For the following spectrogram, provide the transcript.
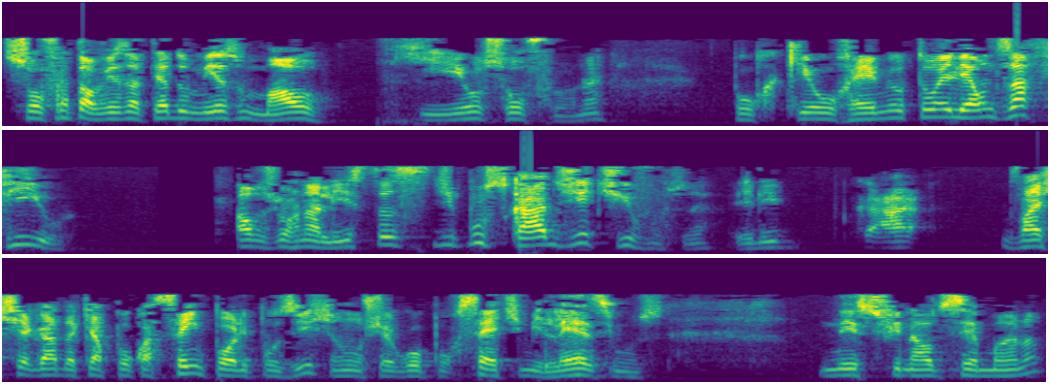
sofra talvez até do mesmo mal que eu sofro, né? Porque o Hamilton ele é um desafio aos jornalistas de buscar adjetivos, né? Ele vai chegar daqui a pouco a 100 pole position, não chegou por 7 milésimos nesse final de semana,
